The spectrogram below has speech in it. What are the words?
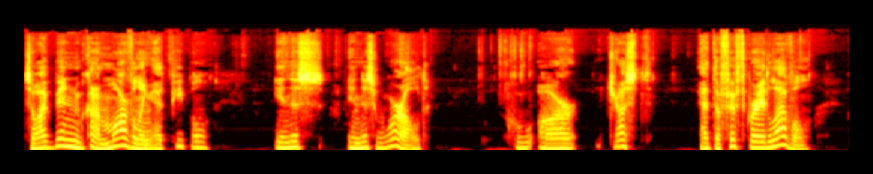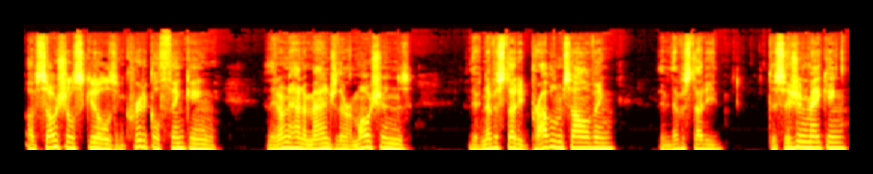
So I've been kind of marveling at people in this in this world who are just at the fifth grade level of social skills and critical thinking. They don't know how to manage their emotions. They've never studied problem solving. They've never studied decision making.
